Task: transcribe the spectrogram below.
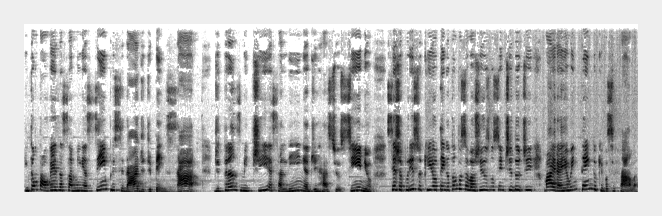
Então, talvez essa minha simplicidade de pensar de transmitir essa linha de raciocínio, seja por isso que eu tenho tantos elogios no sentido de, Mayra, eu entendo o que você fala.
